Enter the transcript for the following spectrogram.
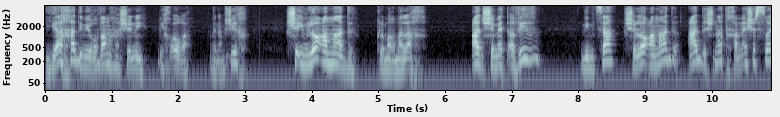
יחד עם ירובעם השני, לכאורה. ונמשיך. שאם לא עמד, כלומר מלך, עד שמת אביו, נמצא שלא עמד עד שנת 15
